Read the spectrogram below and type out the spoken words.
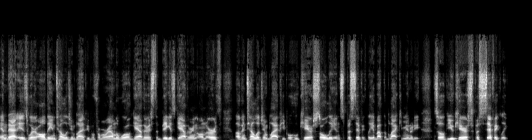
And that is where all the intelligent Black people from around the world gather. It's the biggest gathering on earth of intelligent Black people who care solely and specifically about the Black community. So if you care specifically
